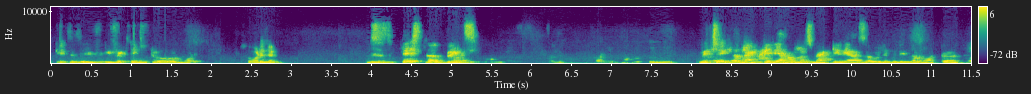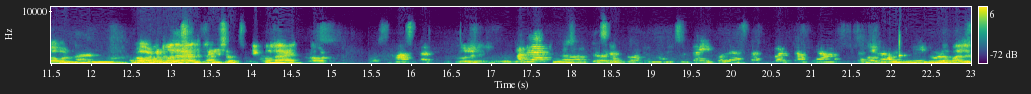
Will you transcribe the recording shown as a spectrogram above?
Okay. It is eff- affecting to our body. So what is that? This is test uh, plates. Mm-hmm. We check the bacteria, how much bacteria is available in the water, Raw water. and Raw water water मध्ये also आहेत and का? fish also. Ecola आहे raw water. असतात आपल्या प्रोडक्ट वॉटर मध्ये सुद्धा इकोले असतात पण आपल्या शरीरामध्ये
